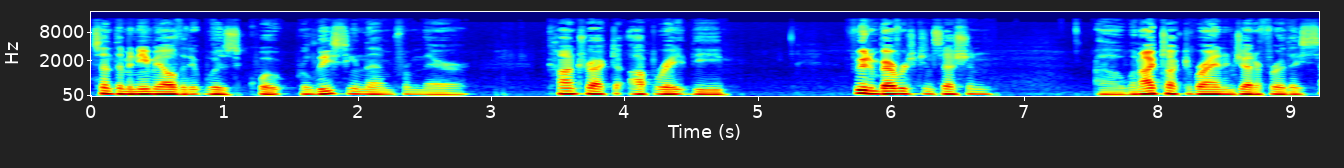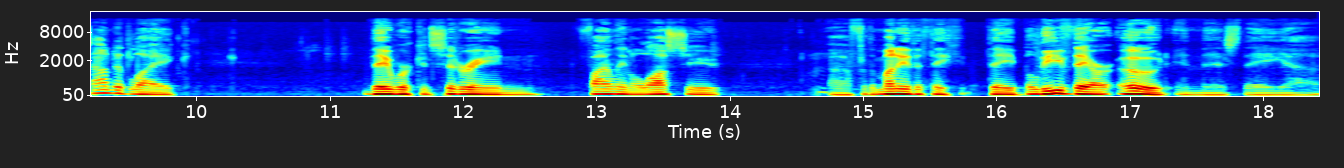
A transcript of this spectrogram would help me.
sent them an email that it was, quote, releasing them from their contract to operate the food and beverage concession. Uh, when I talked to Brian and Jennifer, they sounded like they were considering filing a lawsuit uh, for the money that they they believe they are owed in this. They uh,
